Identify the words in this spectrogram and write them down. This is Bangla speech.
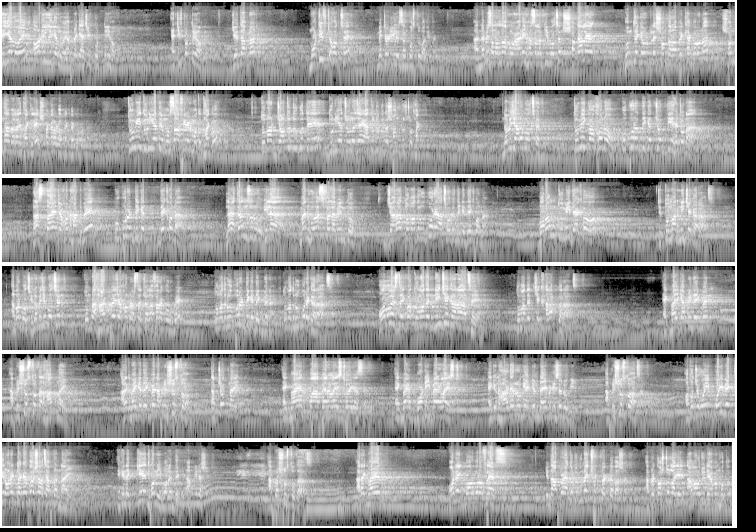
Legal way or illegal way আপনাকে অ্যাচিভ করতেই হবে। অ্যাচিভ করতেই হবে। যেহেতু আপনার মোটিভটা হচ্ছে মেটেরিয়ালিজম বস্তুবাদিতা। আর নবী সাল্লাল্লাহু আলাইহি ওয়াসাল্লাম কি বলছেন? সকালে ঘুম থেকে উঠলে সন্ধ্যার অপেক্ষা করো না, সন্ধ্যাবেলায় থাকলে সকালের অপেক্ষা করো না। তুমি দুনিয়াতে মোসাফিরের মতো থাকো। তোমার যতটুকুতে দুনিয়া চলে যায়, এতটুকুতে সন্তুষ্ট থাকো। নবীজি আরও বলছেন, তুমি কখনো উপরের দিকে চোখ দিয়ে হেঁটো না রাস্তায় যখন হাঁটবে, উপরের দিকে দেখো না। লা তানজুরু ইলা মান হু আসফালা মিনকুম। যারা তোমাদের উপরে আছে, ওদের দিকে দেখো না। বরং তুমি দেখো যে তোমার নিচে কারা আছে। আবার বলছি, নবীজি বলছেন, তোমরা হাঁটবে যখন রাস্তায় চলাফেরা করবে, তোমাদের উপরের দিকে দেখবে না তোমাদের উপরে কারা আছে। অলওয়েজ দেখবা তোমাদের নিচে কারা আছে, তোমাদের চেয়ে খারাপ কারা আছে। এক ভাইকে আপনি দেখবেন আপনি সুস্থ, তার হাত নাই। আরেক ভাইকে দেখবেন, আপনি সুস্থ, তার চোখ নাই। এক ভাইয়ের পা প্যারালাইজড হয়ে গেছে। এক ভাইয়ের বডি প্যারালাইজড। একজন হার্টের রোগী, একজন ডায়াবেটিসের রোগী। আপনি সুস্থ আছেন। অথচ ওই ওই ব্যক্তির অনেক টাকা পয়সা আছে, আপনার নাই। এখানে কে ধনী, বলেন দেখি। আপনি না সে? আপনার সুস্থতা আছে। আরেক ভাইয়ের অনেক বড় বড় ফ্ল্যাটস। কিন্তু আপনার এতটুকু নাই ছোট্ট একটা বাসা। আপনার কষ্ট লাগে, আমারও যদি এমন হতো।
